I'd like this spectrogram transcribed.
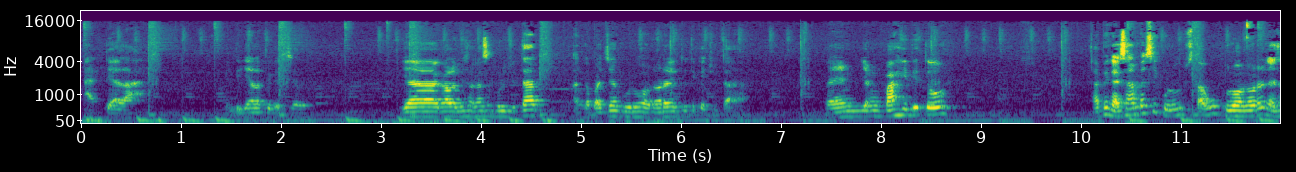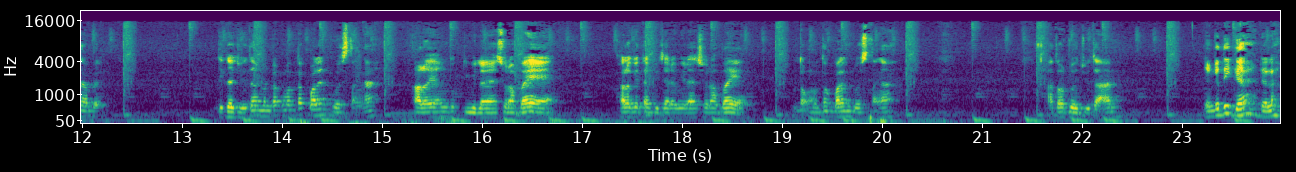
ada lah. Intinya lebih kecil. Ya kalau misalkan 10 juta anggap aja guru honorer itu 3 juta. Nah yang yang pahit itu tapi nggak sampai sih guru setahu guru honorer nggak sampai 3 juta mentok-mentok paling dua setengah. Kalau yang untuk di wilayah Surabaya ya. Kalau kita bicara wilayah Surabaya mentok-mentok paling dua setengah atau 2 jutaan. Yang ketiga adalah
